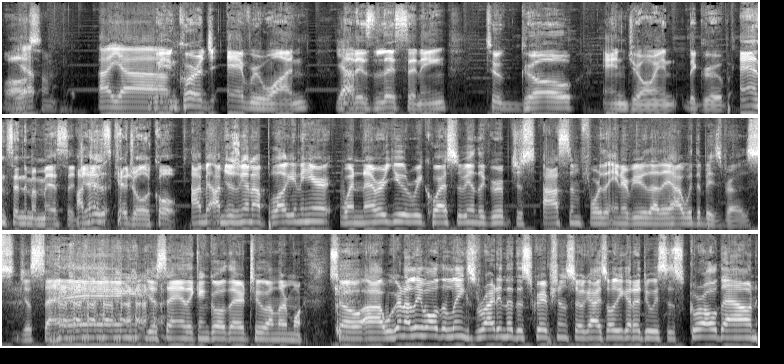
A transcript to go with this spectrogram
Awesome. I uh, we encourage everyone Yeah. that is listening to go and join the group and send them a message I'm and just- schedule a call. I'm, I'm just gonna plug in here. Whenever you request to be in the group, just ask them for the interview that they had with the Biz Bros. Just saying, just saying they can go there too and learn more. So uh, we're gonna leave all the links right in the description. So guys, all you gotta do is scroll down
